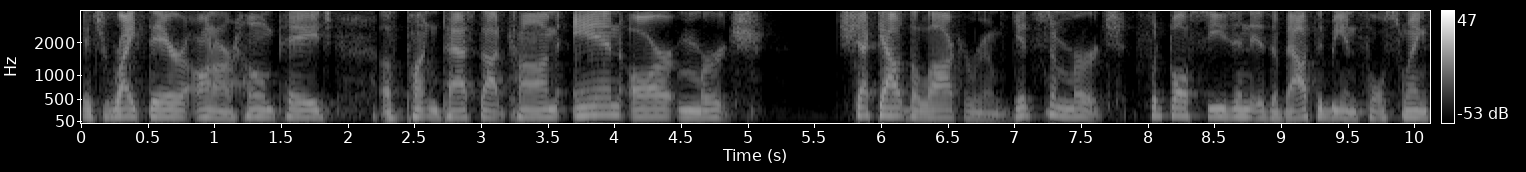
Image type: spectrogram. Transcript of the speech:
It's right there on our homepage of puntandpass.com and our merch. Check out the locker room. Get some merch. Football season is about to be in full swing.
